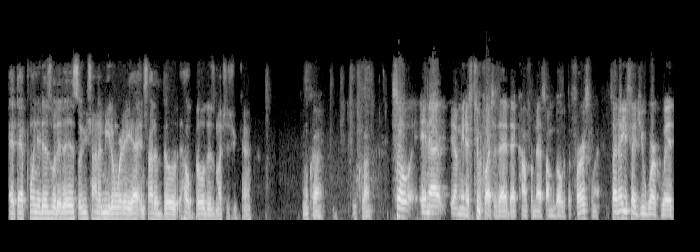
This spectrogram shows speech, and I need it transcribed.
at that point it is what it is. So you're trying to meet them where they at and try to build help build as much as you can. Okay. Okay. So, and uh, I mean, there's two questions that, that come from that. So I'm gonna go with the first one. So I know you said you work with,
